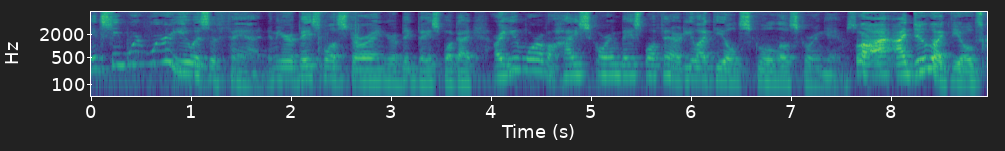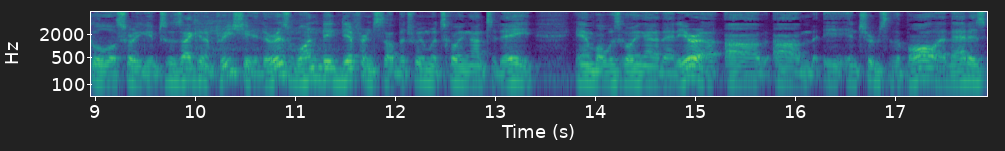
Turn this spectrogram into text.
And Steve, where, where are you as a fan? I mean, you're a baseball historian, you're a big baseball guy. Are you more of a high scoring baseball fan, or do you like the old school low scoring games? Well, I, I do like the old school low scoring games because I can appreciate it. There is one big difference, though, between what's going on today and what was going on in that era uh, um, in terms of the ball, and that is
